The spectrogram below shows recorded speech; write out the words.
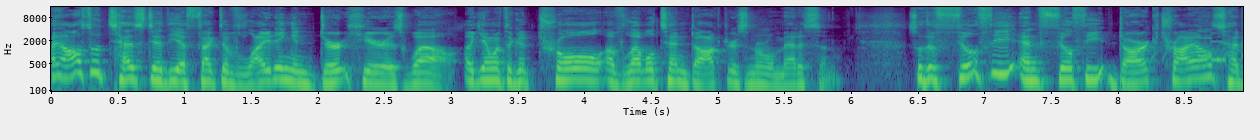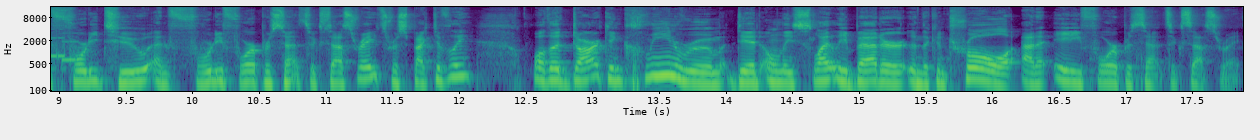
I also tested the effect of lighting and dirt here as well, again with the control of level 10 doctors in normal medicine. So the filthy and filthy dark trials had 42 and 44% success rates, respectively, while the dark and clean room did only slightly better than the control at an 84% success rate.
